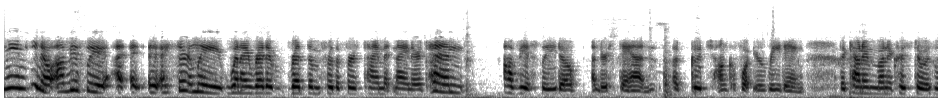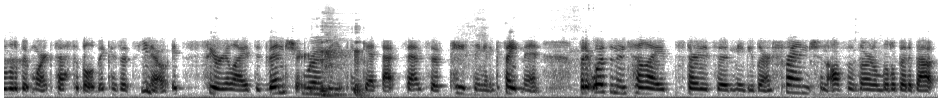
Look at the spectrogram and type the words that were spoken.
mean, you know, obviously, I, I, I certainly, when I read it, read them for the first time at nine or ten, obviously you don't understand a good chunk of what you're reading. The Count of Monte Cristo is a little bit more accessible because it's, you know, it's serialized adventure, Right. so you can get that sense of pacing and excitement. But it wasn't until I started to maybe learn French and also learn a little bit about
